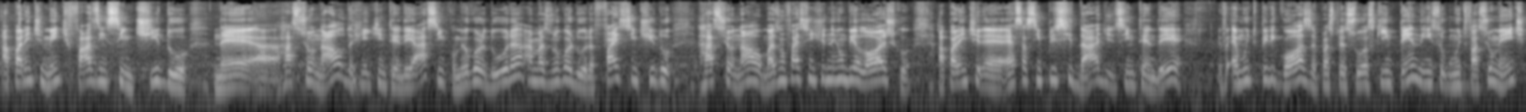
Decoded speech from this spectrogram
aparentemente fazem sentido, né, racional da gente entender, ah, sim, comeu gordura, armazenou gordura. Faz sentido racional, mas não faz sentido nenhum biológico. Aparente, é, essa simplicidade de se entender é muito perigosa para as pessoas que entendem isso muito facilmente,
